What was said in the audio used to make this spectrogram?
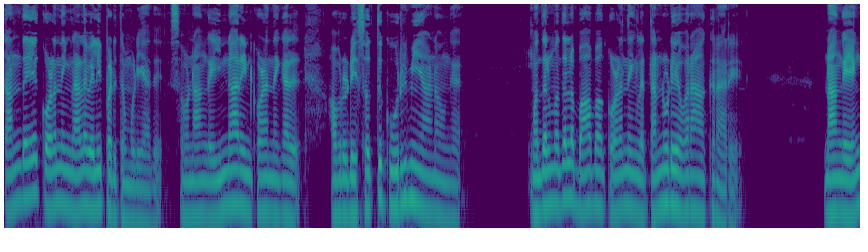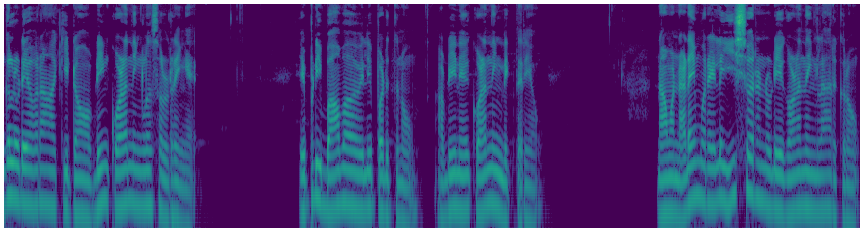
தந்தையை குழந்தைங்களால வெளிப்படுத்த முடியாது. ஸோ நாங்கள் இன்னாரின் குழந்தைகள் அவருடைய சொத்துக்கு உரிமையானவங்க. முதல் முதல்ல பாபா குழந்தைங்கள தன்னுடையவராக ஆக்குறாரு. நாங்கள் எங்களுடையவராக ஆக்கிட்டோம் அப்படின்னு குழந்தைங்களும் சொல்கிறீங்க எப்படி பாபாவை வெளிப்படுத்தணும் அப்படின்னு குழந்தைங்களுக்கு தெரியும். நாம் நடைமுறையில் ஈஸ்வரனுடைய குழந்தைங்களாக இருக்கிறோம்.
